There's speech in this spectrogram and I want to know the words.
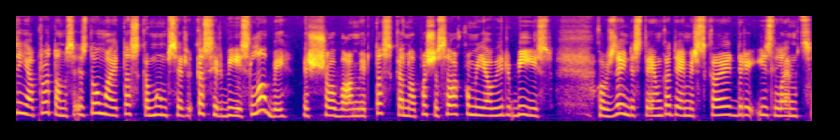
ziņā, protams, es domāju tas, ka mums ir, kas ir bijis labi, bez šaubām ir tas, ka no paša sākuma jau ir bijis, kopš 90. gadiem ir skaidri izlemts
